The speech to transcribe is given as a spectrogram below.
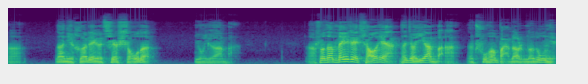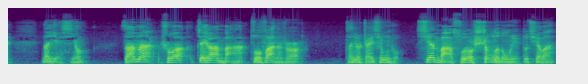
啊，那你和这个切熟的用一个案板。啊，说咱没这条件，咱就一案板，那厨房摆不了这么多东西，那也行。咱们说这个案板做饭的时候，咱就摘清楚。先把所有生的东西都切完，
